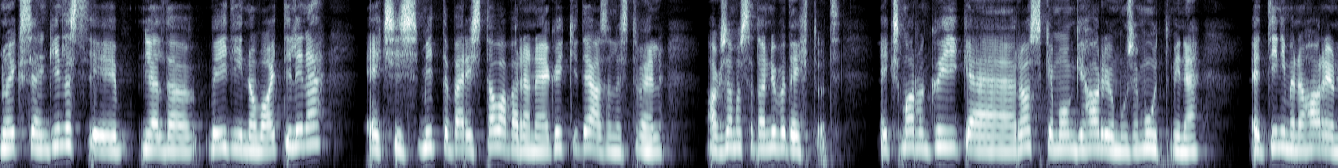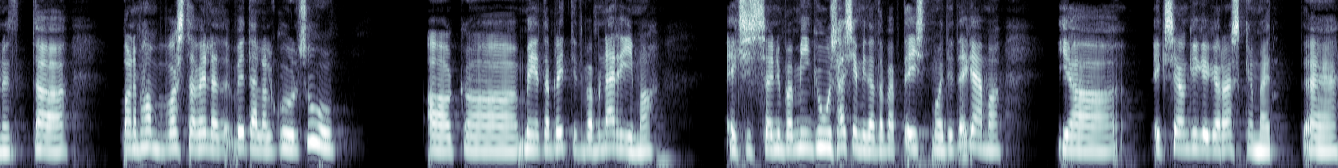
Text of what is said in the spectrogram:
no eks see on kindlasti nii-öelda veidi innovaatiline, ehk siis mitte päris tavapärane ja kõik ei tea sellest veel, aga samas seda on juba tehtud. eks ma arvan, kõige raskem ongi harjumuse muutmine, et inimene on harjunud, et ta paneb hambapasta vedelal kujul suhu, aga meie tabletid peab närima. ehk siis see on juba mingi uus asi, mida ta peab teistmoodi tegema ja eks see ongi kõige raskem, et äh,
